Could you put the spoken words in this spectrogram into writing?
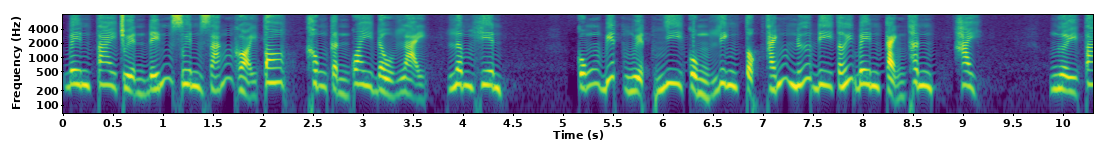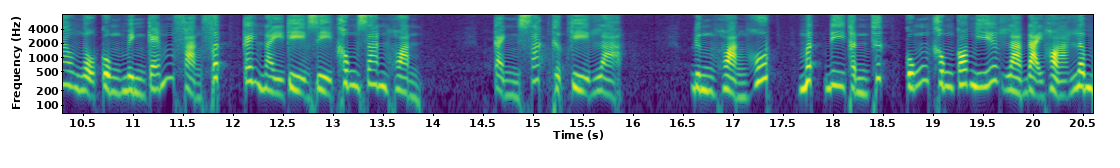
Bên tai truyền đến duyên dáng gọi to, không cần quay đầu lại, Lâm Hiên. Cũng biết Nguyệt Nhi cùng linh tộc thánh nữ đi tới bên cạnh thân, hay. Người tao ngộ cùng mình kém phản phất, cái này kỳ gì không gian hoàn. Cảnh sát thực kỳ lạ. Đừng hoảng hốt, mất đi thần thức cũng không có nghĩa là đại họa lâm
